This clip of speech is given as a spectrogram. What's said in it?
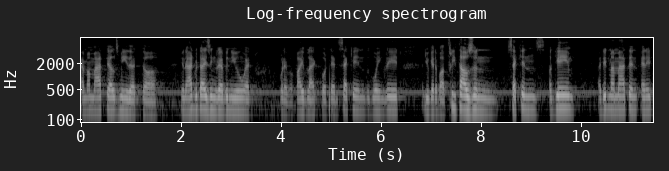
And my math tells me that, uh, you know, advertising revenue at whatever, 5 lakh per 10 second, the going rate, you get about 3,000 seconds a game. I did my math and, and it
